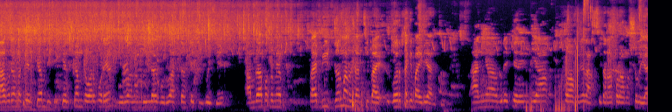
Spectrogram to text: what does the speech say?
তারপরে আমরা ক্যালসিয়াম দিছি। ক্যালসিয়াম দেওয়ার পরে গরু আলহামদুলিল্লাহ গরু আস্তে আস্তে ঠিক হয়েছে আমরা প্রথমে প্রায় বিশ জন মানুষ আনছি ঘর থেকে বাইরে আনছি। আনিয়া ওগুলো ট্রেন দিয়া খাওয়া করে রাখছি তারা পরামর্শ লইয়া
